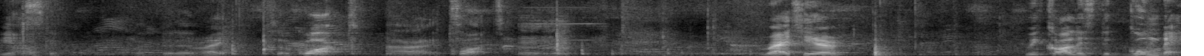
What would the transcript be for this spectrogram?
Yes. Okay. Then. Right. So quart. Alright. Quart. Mhm. Right here, we call this the gumbe.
